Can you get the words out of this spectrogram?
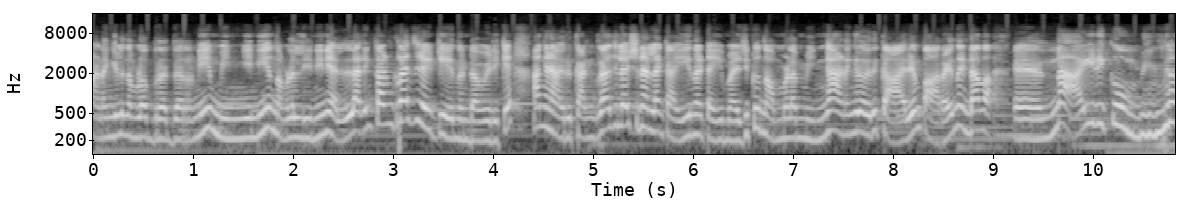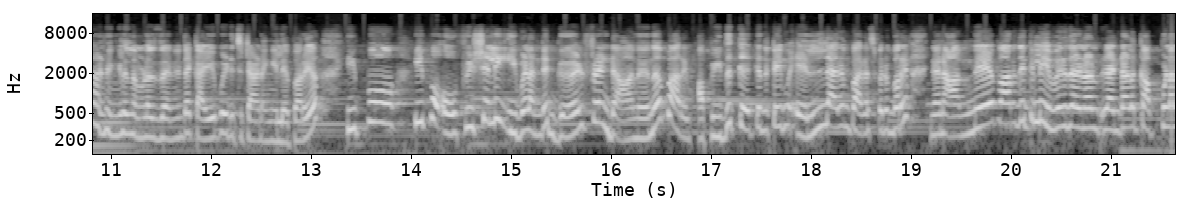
ആണെങ്കിൽ നമ്മളെ ബ്രദറിനെയും മിന്നിനെയും നമ്മളെ ലിനിനെയും എല്ലാവരെയും കൺഗ്രാചുലേറ്റ് ചെയ്യുന്നുണ്ട് അവർക്ക് അങ്ങനെ ആ ഒരു കൺഗ്രാചുലേഷൻ എല്ലാം കഴിയുന്ന ടൈമായിരിക്കും നമ്മളെ മിങ്ങാണെങ്കിൽ ഒരു കാര്യം പറയുന്നുണ്ടാവാ. എന്നായിരിക്കും മിങ്ങാണെങ്കിൽ നമ്മൾ സെന്നിന്റെ കൈ പിടിച്ചിട്ടാണെങ്കിൽ പറയും. ഇപ്പോ ഇപ്പൊ ഒഫീഷ്യലി ഇവൾ എന്റെ ഗേൾ ഫ്രണ്ട് ആണ് എന്ന് പറയും. അപ്പൊ ഇത് കേൾക്കുന്ന ടൈം എല്ലാവരും പരസ്പരം പറയും ഞാൻ അന്നേ പറഞ്ഞിട്ടില്ല ഇവർ രണ്ടാൾ കപ്പിള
